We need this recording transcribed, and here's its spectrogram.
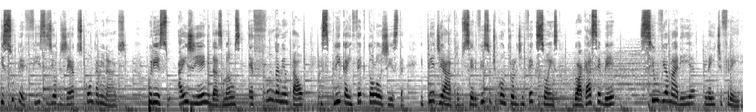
e superfícies e objetos contaminados. Por isso, a higiene das mãos é fundamental, explica a infectologista e pediatra do Serviço de Controle de Infecções do HCB, Silvia Maria Leite Freire.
